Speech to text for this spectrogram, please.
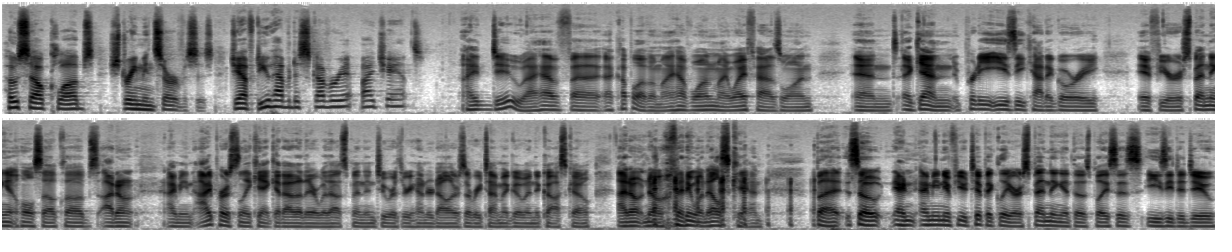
wholesale clubs, streaming services. Jeff, do you have a Discover It by chance? I do. I have uh, a couple of them. I have one, my wife has one. And again, pretty easy category if you're spending at wholesale clubs, I don't. I mean, I personally can't get out of there without spending two or three hundred dollars every time I go into Costco. I don't know if anyone else can, but so and I mean, if you typically are spending at those places, easy to do.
